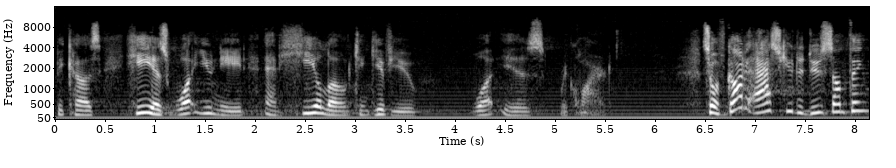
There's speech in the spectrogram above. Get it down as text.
because he is what you need, and he alone can give you what is required. So if God asks you to do something,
